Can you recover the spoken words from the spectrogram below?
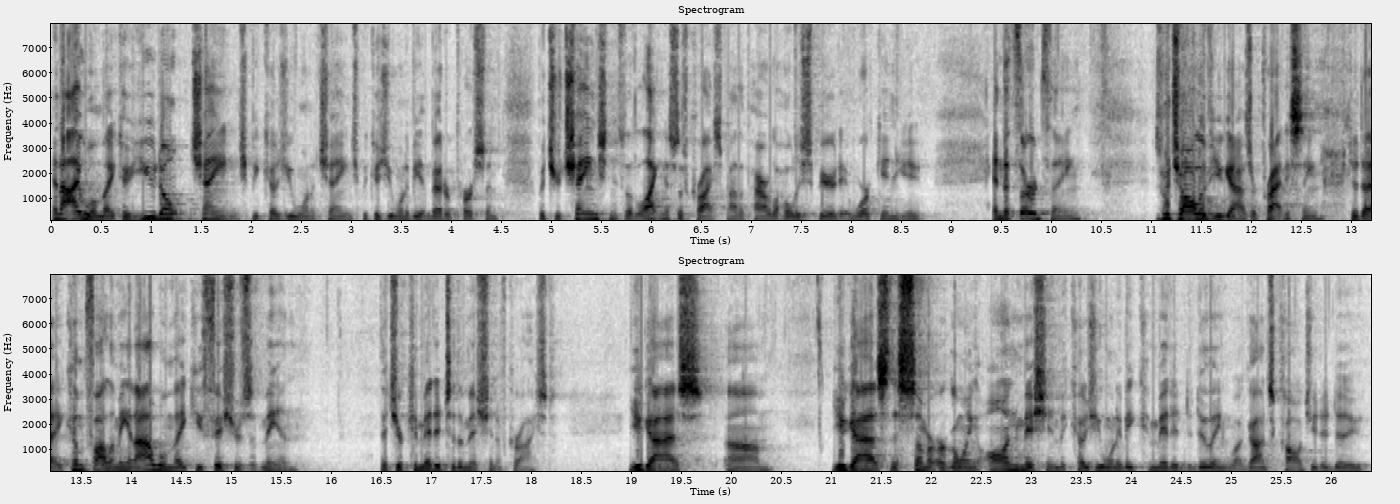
and I will make you. You don't change because you want to change, because you want to be a better person, but you're changed into the likeness of Christ by the power of the Holy Spirit at work in you. And the third thing is which all of you guys are practicing today. Come follow me, and I will make you fishers of men. That you're committed to the mission of Christ. You guys, um, you guys this summer are going on mission because you want to be committed to doing what God's called you to do.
